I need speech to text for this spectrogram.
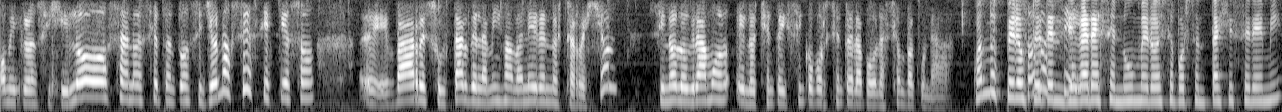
Omicron sigilosa, ¿no es cierto? Entonces yo no sé si es que eso eh, va a resultar de la misma manera en nuestra región si no logramos el 85% de la población vacunada. ¿Cuándo espera usted llegar a ese número, ese porcentaje, Seremi?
